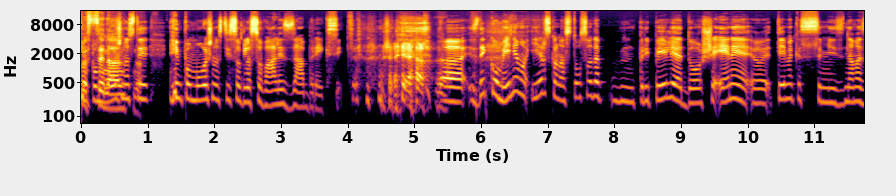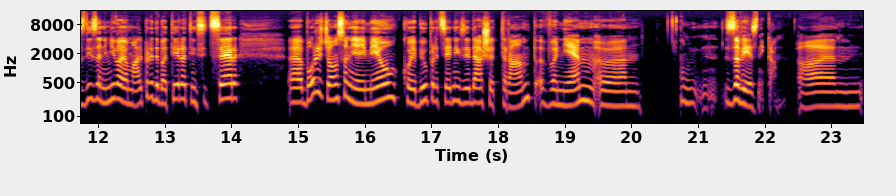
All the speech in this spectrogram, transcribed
In po, možnosti, in po možnosti so glasovali za Brexit. ja, uh, zdaj, ko omenjamo Irsko, nas to seveda pripelje do še ene uh, teme, ki se mi nama zdi zanimiva, jo malo predebatirati in sicer. Uh, Boris Johnson je imel, ko je bil predsednik ZDA še Trump, v njem. Uh, zaveznika. Um,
